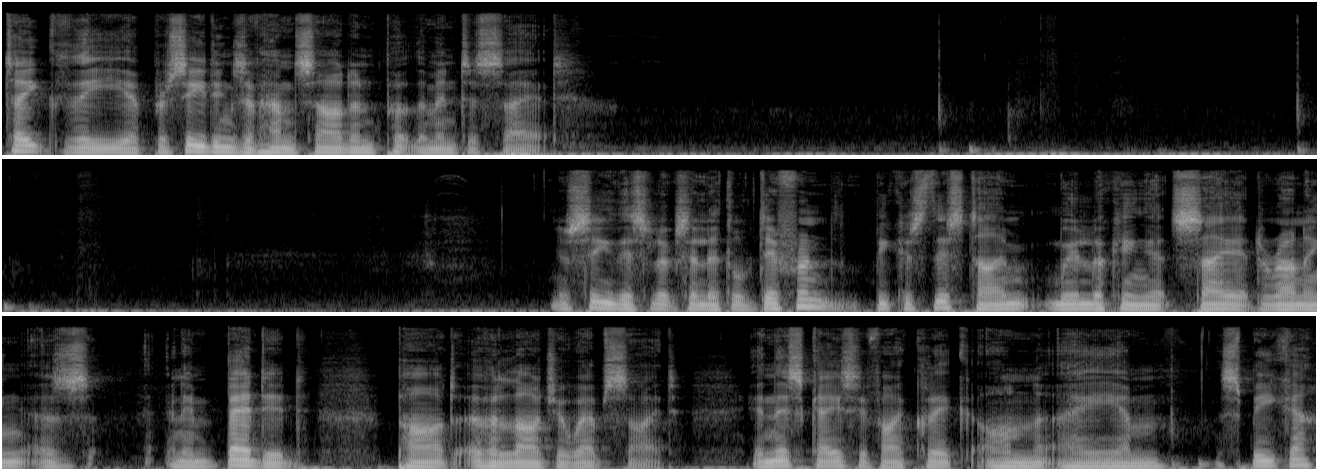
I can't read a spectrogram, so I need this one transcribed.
take the uh, proceedings of Hansard and put them into SayIt. You'll see this looks a little different because this time we're looking at SayIt running as an embedded part of a larger website. In this case, if I click on a um, speaker,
